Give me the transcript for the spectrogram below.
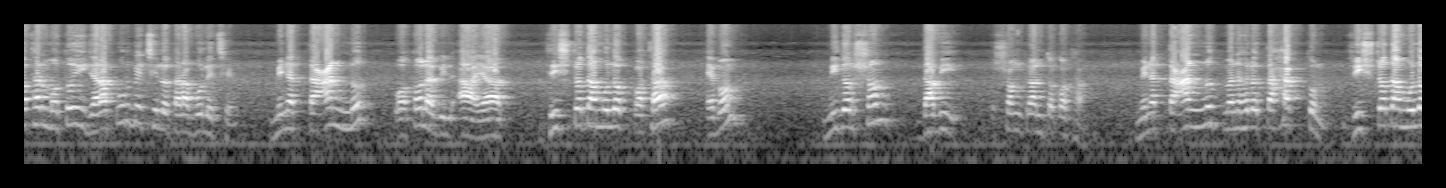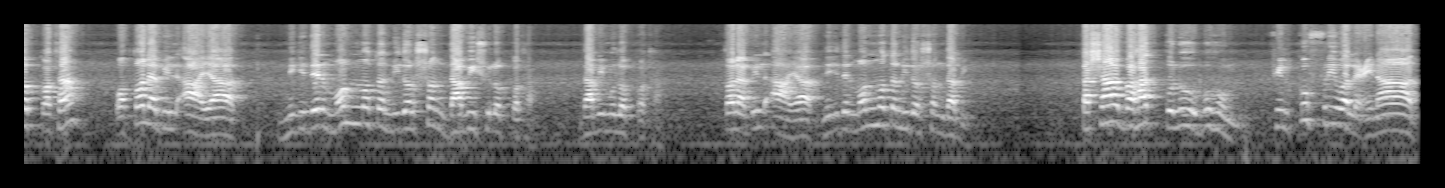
কথার মতোই যারা পূর্বে ছিল তারা বলেছে মিনাত তাআন্নুত ওয়া তলাবিল আয়াত ধৃষ্টতামূলক কথা এবং নিদর্শন দাবি সংক্রান্ত কথা মিনাত তাআন্নুত মানে হলো তাহাক্কুম ধৃষ্টতামূলক কথা অতলাবিল আয়াত নিজেদের মন মতো নিদর্শন দাবি সুলভ কথা, দাবিমূলক কথা। তলাবিল আয়াত, নিজেদের মন মতো নিদর্শন দাবি। তাসাবাহাত কুলুবুহুম ফিল কুফরি ওয়াল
